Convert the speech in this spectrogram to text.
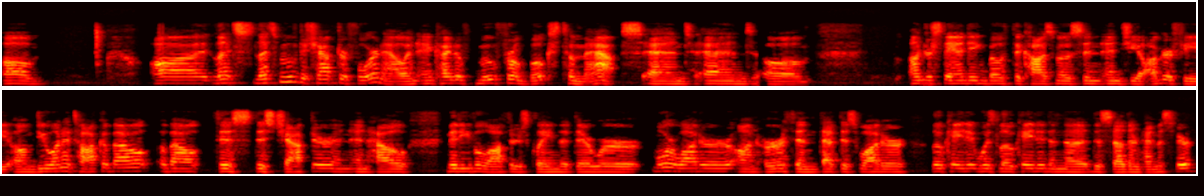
Um, uh, let's let's move to chapter four now and, and kind of move from books to maps and and um, understanding both the cosmos and, and geography. Um, do you want to talk about about this this chapter and and how medieval authors claim that there were more water on Earth and that this water located was located in the the southern hemisphere?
